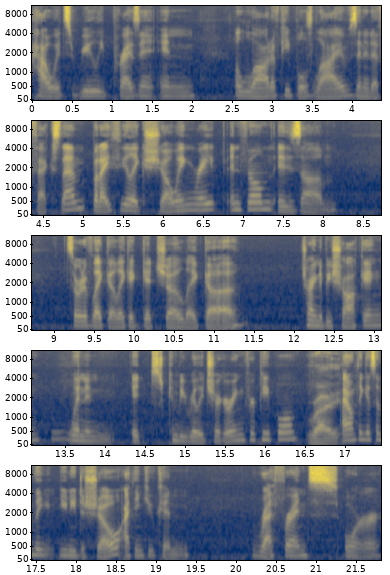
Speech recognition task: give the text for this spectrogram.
how it's really present in a lot of people's lives and it affects them. But I feel like showing rape in film is um, sort of like a like a getcha like uh, trying to be shocking when in, it can be really triggering for people. Right. I don't think it's something you need to show. I think you can reference or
